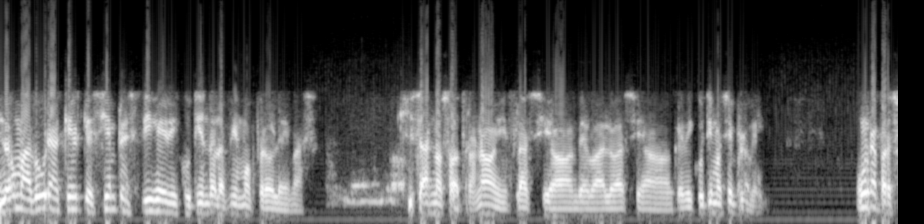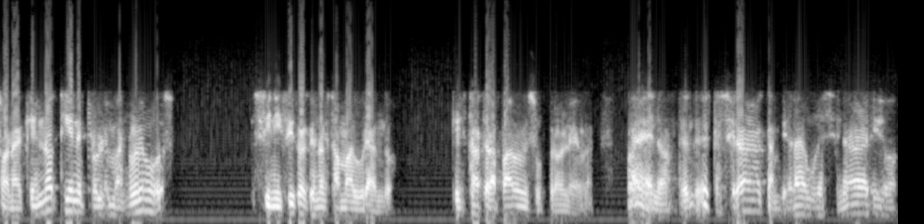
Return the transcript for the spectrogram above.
no madura aquel que siempre sigue discutiendo los mismos problemas. Quizás nosotros, ¿no? Inflación, devaluación, que discutimos siempre lo mismo. Una persona que no tiene problemas nuevos significa que no está madurando, que está atrapado en sus problemas. Bueno, esta será, cambiará algún escenario,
